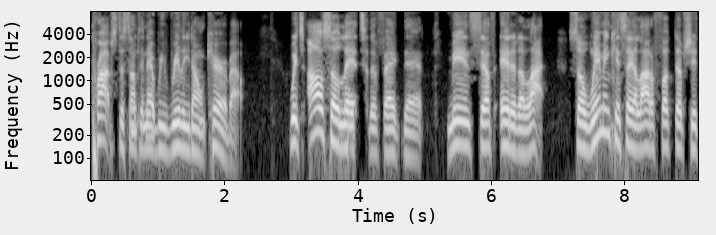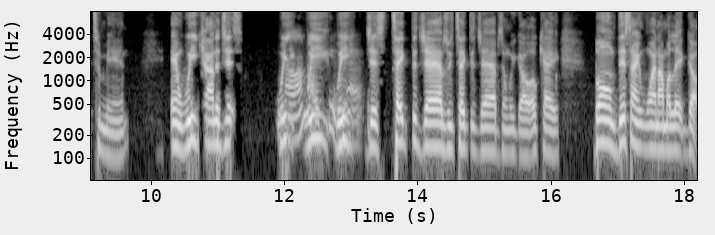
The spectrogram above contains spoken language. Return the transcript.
props to something that we really don't care about, which also led to the fact that men self-edit a lot. So women can say a lot of fucked up shit to men, and we kind of just we No, we we that. just take the jabs, we take the jabs, and we go, okay, boom, this ain't one I'm gonna let go.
